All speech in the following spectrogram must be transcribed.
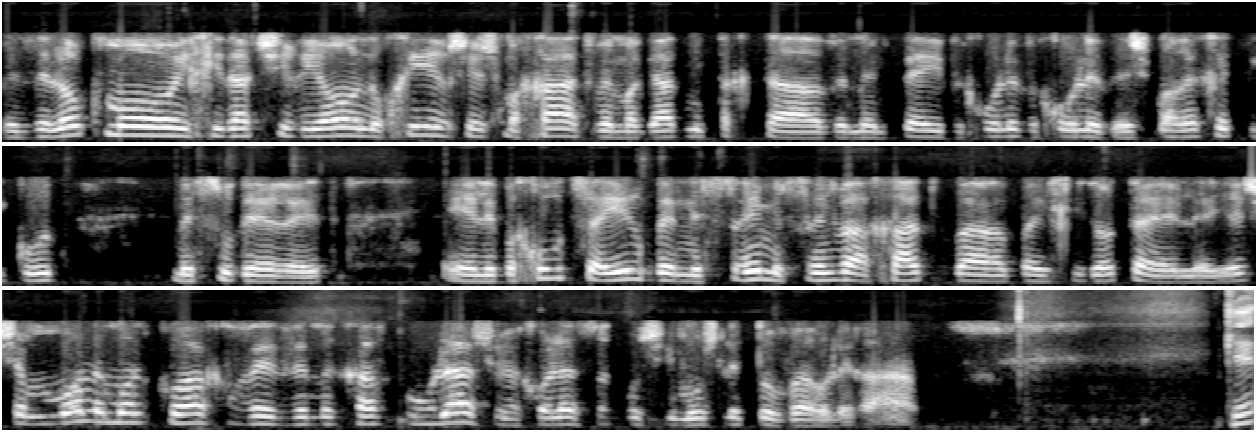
וזה לא כמו יחידת שריון או חי"ר שיש מח"ט ומג"ד מתחתיו ומ"פ וכולי וכולי ויש מערכת פיקוד מסודרת. אה, לבחור צעיר בן 20-21 ב- ביחידות האלה יש המון המון כוח ו- ומרחב פעולה שהוא יכול לעשות בו שימוש לטובה או לרעה. כן,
